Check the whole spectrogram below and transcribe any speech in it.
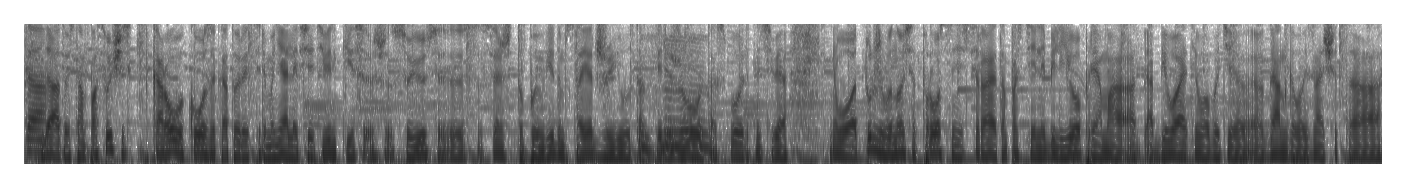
да. да, то есть там пасущиеся какие-то коровы, козы, которые церемониально все эти венки суют, с, с, с тупым видом стоят, жуют, так, пережевывают, так, смотрят на тебя. Вот, тут же выносят просто, не стирают там постельное белье, прямо оббивает его об эти э, ганговые, значит, а,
